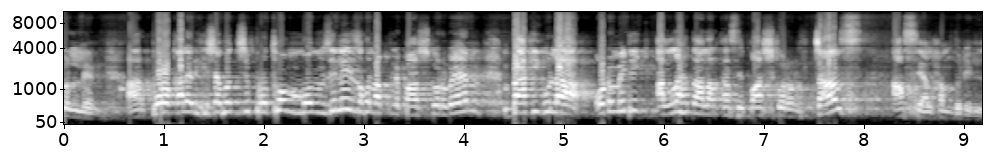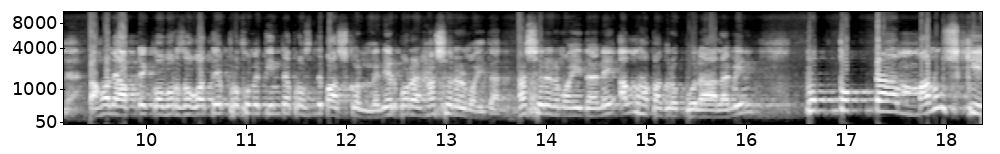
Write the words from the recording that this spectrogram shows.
করলেন। আর পরকালের হিসাব হচ্ছে প্রথম মঞ্জিলেই যখন আপনি পাশ করবেন, বাকিগুলা অটোমেটিক আল্লাহ তাআলার কাছে পাশ করার চান্স আছে, আলহামদুলিল্লাহ। তাহলে আপনি কবর জগতে প্রথমে তিনটা প্রশ্নে পাশ করলেন, এরপরে হাসরের ময়দান। হাসরের ময়দানে আল্লাহ পাক রব্বুল আলামিন প্রত্যেকটা মানুষকে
